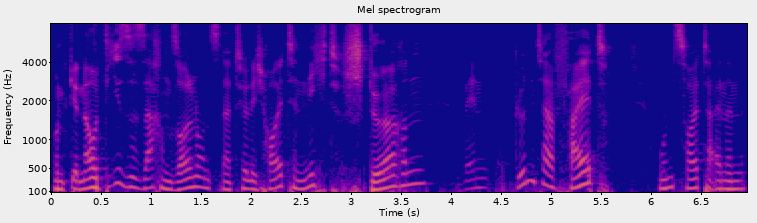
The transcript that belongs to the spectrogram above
und genau diese Sachen sollen uns natürlich heute nicht stören, wenn Günther Veit uns heute einen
